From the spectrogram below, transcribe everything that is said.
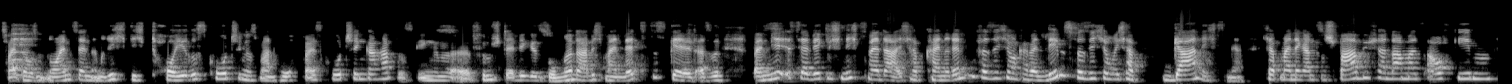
2019 ein richtig teures Coaching, das war ein Hochpreis-Coaching gehabt, das ging eine äh, fünfstellige Summe, da habe ich mein letztes Geld, also bei mir ist ja wirklich nichts mehr da. Ich habe keine Rentenversicherung, keine Lebensversicherung, ich habe gar nichts mehr. Ich habe meine ganzen Sparbücher damals aufgeben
